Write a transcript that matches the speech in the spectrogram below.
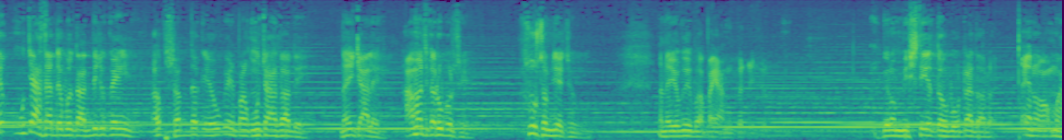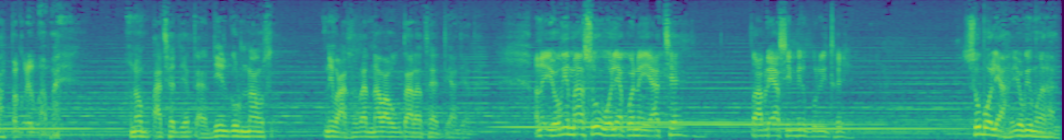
તે ઊંચા સાથે બોલતા બીજું કંઈ અપશબ્દ કે એવું કંઈ પણ ઊંચા સાથે નહીં ચાલે, આમ જ કરવું પડશે. શું સમજે છો અને યોગી બાપાએ આમ કરી પેલો મિસ્ત્રી હતો બોટાદ એનો હાથ પકડ્યો બાપાએ. અને પાછળ જતા દીર્ગુણ નામ નિવાસ હતા. નવા ઉતારા થયા ત્યાં જતા. અને યોગી માં શું બોલ્યા, કોઈને યાદ છે? તો આપણે આ શિબિર પૂરી થઈ. શું બોલ્યા યોગી મહારાજ?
